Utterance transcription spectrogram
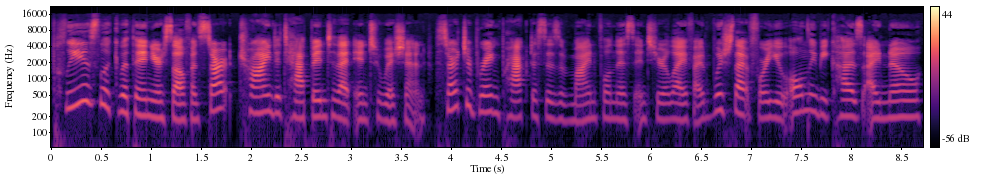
please look within yourself and start trying to tap into that intuition. Start to bring practices of mindfulness into your life. I'd wish that for you only because I know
